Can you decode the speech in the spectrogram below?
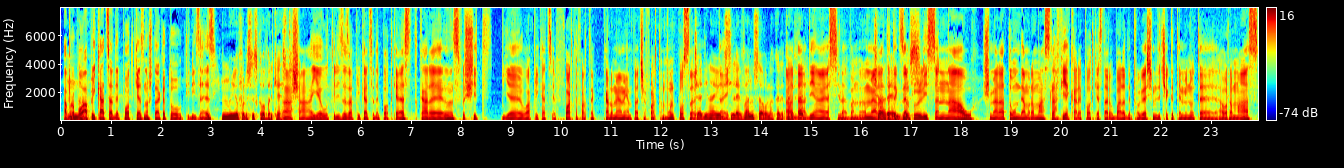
Apropo, da. aplicația de podcast, nu știu dacă tu o utilizezi. Nu, eu folosesc Overcast. Așa, eu utilizez aplicația de podcast care în sfârșit E o aplicație foarte, foarte ca lumea, mie îmi place foarte mult. Poți să Cea din iOS dai... 11 sau la care te A, Da, din iOS 11. Îmi arată, de exemplu, plus? Listen Now și mi-arată unde am rămas la fiecare podcast. Are o bară de progres și îmi zice câte minute au rămas.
